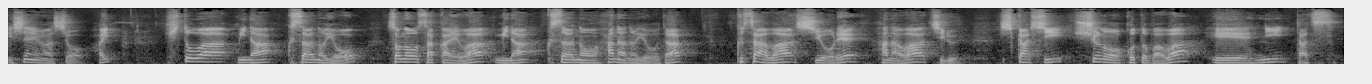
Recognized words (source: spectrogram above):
一緒に見ましょう。はい。人は皆草のよう。その境は皆草の花のようだ。草はしおれ花は散るしかし主の言葉は永遠に立つ。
